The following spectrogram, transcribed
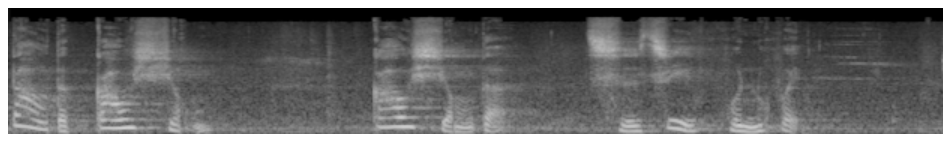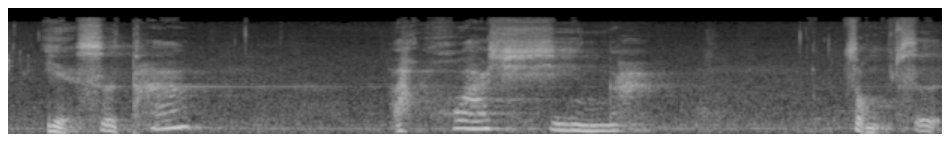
到的高雄，高雄的慈济分会，也是他啊，花心啊，总是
